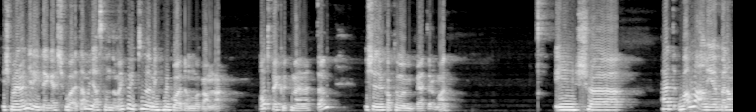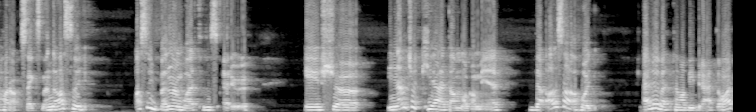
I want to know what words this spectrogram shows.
és már annyira ideges voltam, hogy azt mondtam neki, hogy tudom, hogy megoldom magamnak. Ott feküdt mellettem, és előkaptam a vibrátoromat. És uh, hát van valami ebben a haragszexben, de az, hogy, az, hogy bennem volt az erő, és uh, nem csak kiálltam magamért, de azzal, hogy elővettem a vibrátort,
